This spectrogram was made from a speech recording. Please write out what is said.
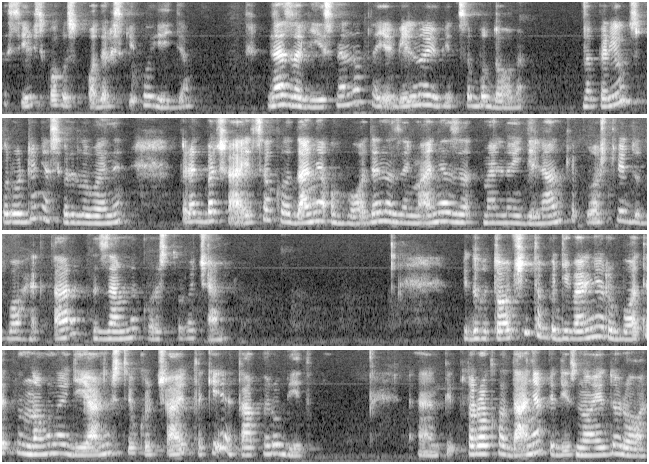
та сільськогосподарські угіддя не заліснено та є вільною від забудови. На період спорудження свердловини передбачається укладання угоди на займання земельної ділянки площею до 2 гектар землекористувачем. Підготовчі та будівельні роботи планованої діяльності включають такі етапи робіт: Е, прокладання під'їзної дороги.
